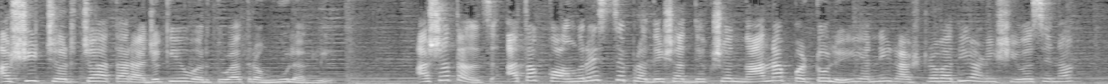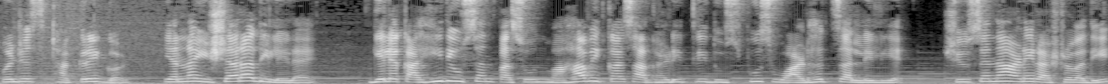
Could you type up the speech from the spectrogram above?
अशी चर्चा आता राजकीय वर्तुळात रंगू लागली. अशातच आता काँग्रेसचे प्रदेशाध्यक्ष नाना पटोले यांनी राष्ट्रवादी आणि शिवसेना म्हणजेच ठाकरे गट यांना इशारा दिलेला आहे. गेल्या काही दिवसांपासून महाविकास आघाडीतली धुसफूस वाढत चाललेली आहे. शिवसेना आणि राष्ट्रवादी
